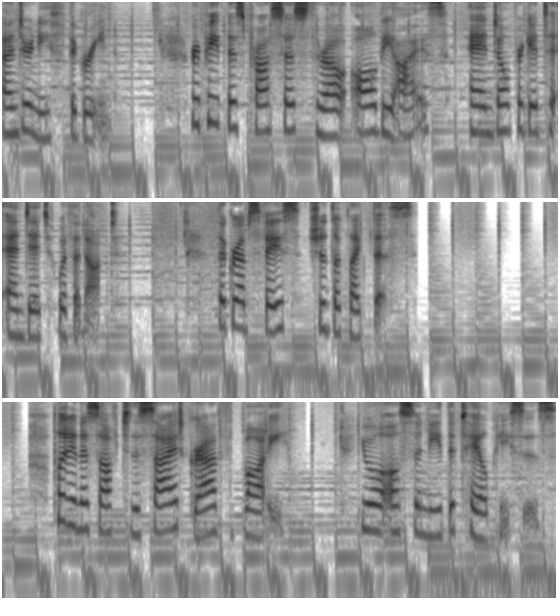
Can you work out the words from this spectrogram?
underneath the green. Repeat this process throughout all the eyes, and don't forget to end it with a knot. The grub's face should look like this. Putting this off to the side, grab the body. You will also need the tail pieces.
